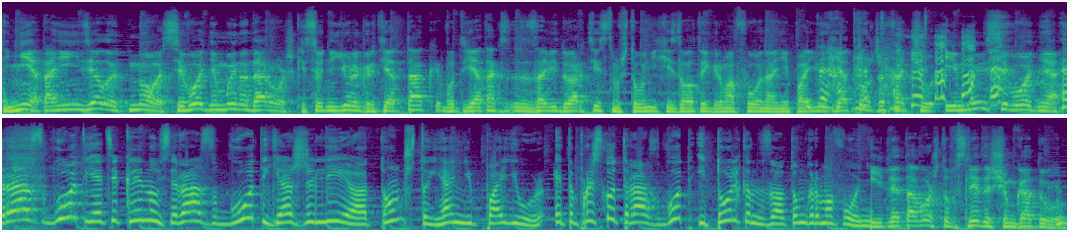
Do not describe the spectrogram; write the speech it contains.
Нет, они не делают, но сегодня мы на дорожке. Сегодня Юля говорит, я так, вот я так завидую артистам, что у них есть золотые граммофоны, они поют. Я тоже хочу. И мы сегодня... Раз в год, я тебе клянусь, раз в год я жалею о том, что я не пою. Это происходит раз в год и только на золотом граммофоне. И для того, чтобы в следующем году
